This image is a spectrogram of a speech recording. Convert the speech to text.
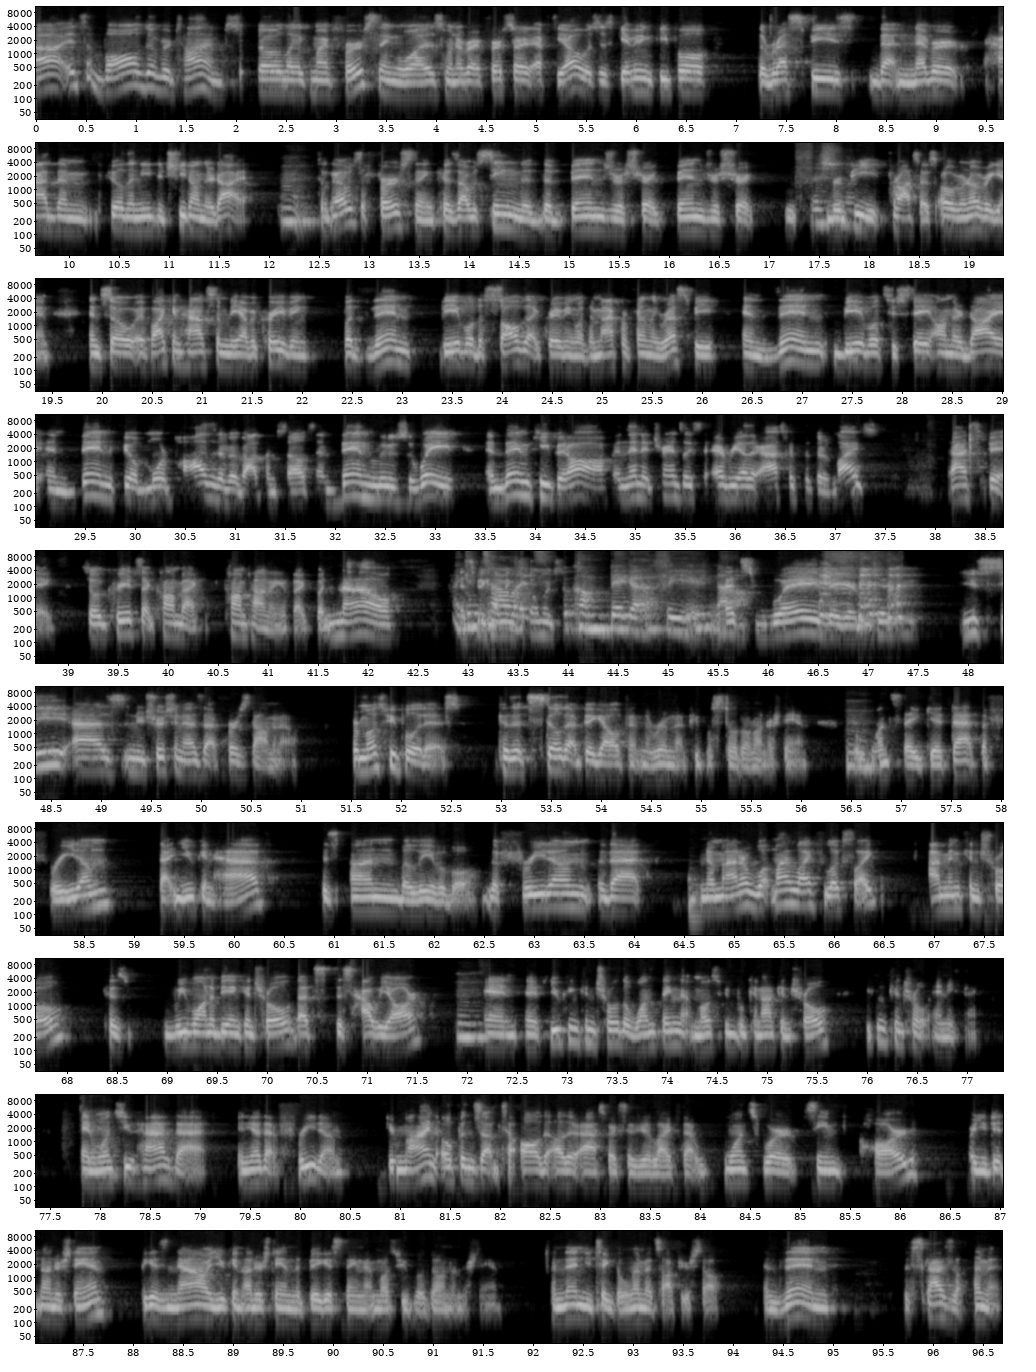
Uh, it's evolved over time. So, like, my first thing was whenever I first started FDL was just giving people the recipes that never had them feel the need to cheat on their diet. Mm. So that was the first thing because I was seeing the the binge restrict, binge restrict, sure. repeat process over and over again. And so, if I can have somebody have a craving, but then be able to solve that craving with a macro friendly recipe and then be able to stay on their diet and then feel more positive about themselves and then lose the weight and then keep it off and then it translates to every other aspect of their lives that's big so it creates that combat compounding effect but now I it's becoming it's so much become bigger for you now. It's way bigger because you see as nutrition as that first domino. For most people it is because it's still that big elephant in the room that people still don't understand. Mm. But once they get that, the freedom that you can have is unbelievable. The freedom that no matter what my life looks like, I'm in control because we want to be in control. That's just how we are. Mm. And if you can control the one thing that most people cannot control, you can control anything. And once you have that and you have that freedom, your mind opens up to all the other aspects of your life that once were seemed hard or you didn't understand because now you can understand the biggest thing that most people don't understand. And then you take the limits off yourself. And then the sky's the limit.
